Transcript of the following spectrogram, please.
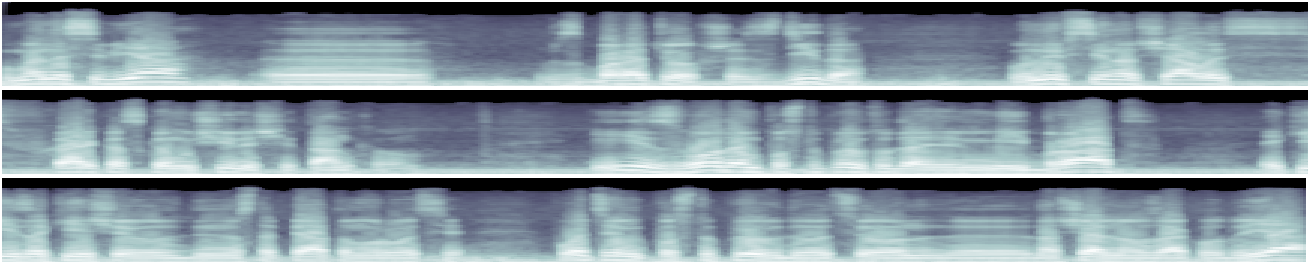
У мене сім'я е, з багатьох ще з діда, вони всі навчались в Харківському училищі танковому. І згодом поступив туди мій брат, який закінчив в 95-му році. Потім поступив до цього е, навчального закладу я,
